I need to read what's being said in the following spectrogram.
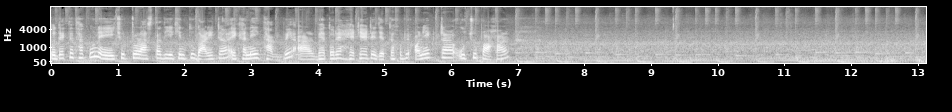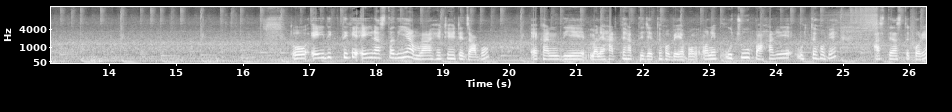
তো দেখতে থাকুন, এই ছোট্ট রাস্তা দিয়ে কিন্তু গাড়িটা এখানেই থাকবে। আর ভেতরে হেঁটে হেঁটে যেতে হবে। অনেকটা উঁচু পাহাড় তো এই দিক থেকে এই রাস্তা দিয়ে আমরা হেঁটে হেঁটে যাব। এখান দিয়ে মানে হাঁটতে হাঁটতে যেতে হবে এবং অনেক উঁচু পাহাড়ে উঠতে হবে আস্তে আস্তে করে।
